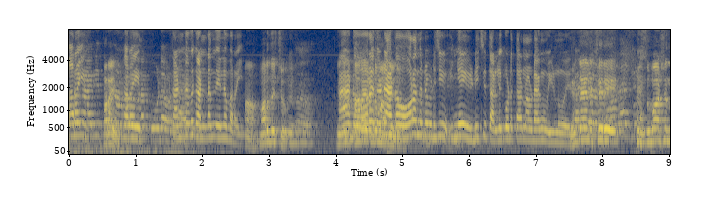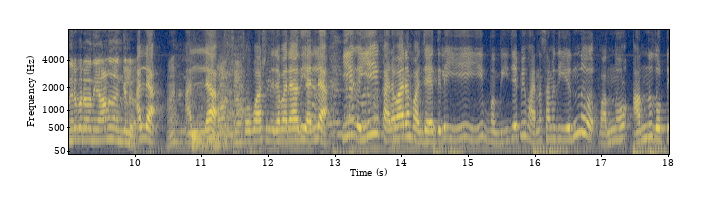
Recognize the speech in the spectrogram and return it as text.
പറയും. പറയും. പറയും. കണ്ടത് കണ്ടെന്ന് തന്നെ പറയും. മർദ്ദിച്ചു. ആ ഇതിന് ഡോർ തറയിട്ട് എന്നിട്ട് ആ ഡോർ എന്നിട്ട് പിടിച്ച് ഇങ്ങനെ ഇടിച്ച് തള്ളിക്കൊടുത്താണ് അവിടെ അങ്ങ് വീണു പോയത്. എന്തായാലും ശരി ഈ സുഭാഷ് നിരപരാധിയാണ് എങ്കിൽ അല്ല അല്ല സുഭാഷ്? നിരപരാധി അല്ല. ഈ ഈ കരവാരം പഞ്ചായത്തിൽ ഈ ഈ ബി ജെ പി ഭരണസമിതി എന്ന് വന്നോ അന്ന് തൊട്ട്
